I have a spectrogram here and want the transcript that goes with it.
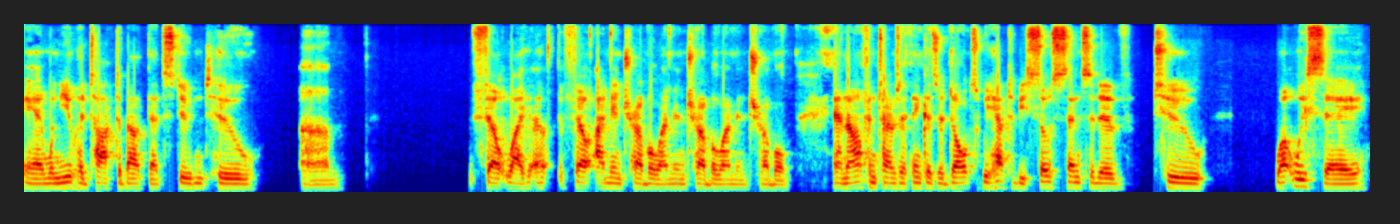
And when you had talked about that student who um, felt like uh, felt I'm in trouble, I'm in trouble, I'm in trouble, and oftentimes I think as adults we have to be so sensitive to what we say,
